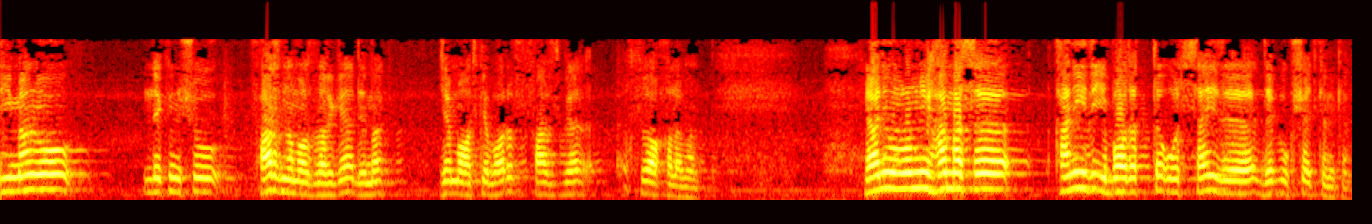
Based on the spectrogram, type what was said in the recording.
deymanu lekin shu farz namozlarga demak jamoatga borib farzga iqtido qilaman. Ya'ni umrimning hammasi qaniydi ibodatda o'tsaydi deb u kishi aytgan ekan.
